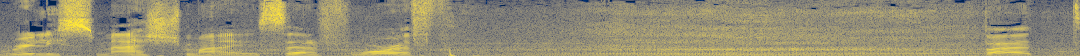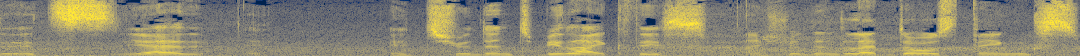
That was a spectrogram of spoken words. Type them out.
really smash my self worth. But it's, yeah, it, shouldn't be like this. I shouldn't let those things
